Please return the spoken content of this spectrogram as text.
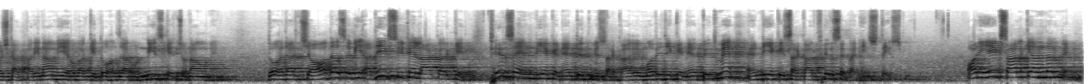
उसका परिणाम ये होगा कि 2019 के चुनाव में 2014 से भी अधिक सीटें ला करके फिर से एनडीए के नेतृत्व में सरकार, मोदी जी के नेतृत्व में एनडीए की सरकार फिर से बनी इस देश में। और एक साल के अंदर में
